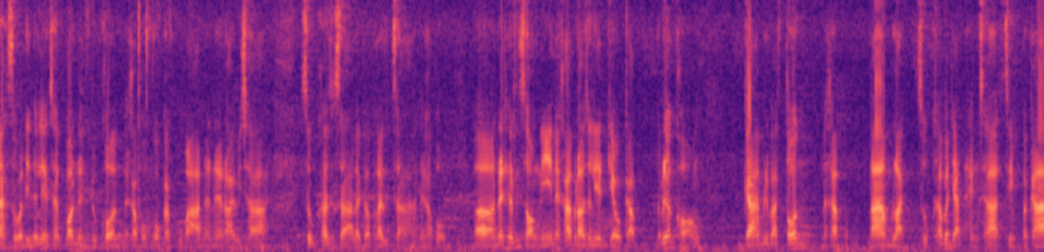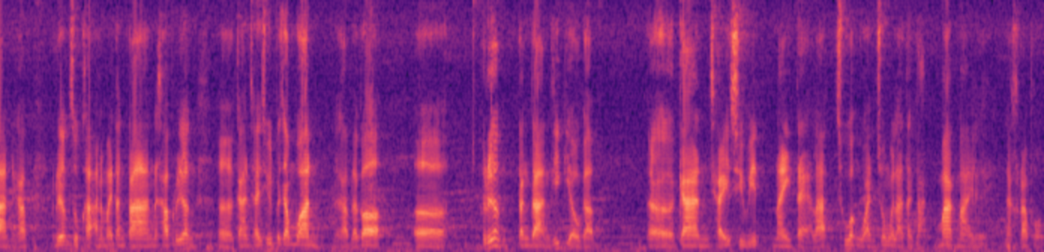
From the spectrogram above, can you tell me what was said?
อะสวัสดีนักเรียนชั้นป .1 ทุกคนนะครับผมพบกับครูบาสนะในรายวิชาสุขศึกษาและก็พละศึกษานะครับผมในเทอมที่ 2 นี้นะครับเราจะเรียนเกี่ยวกับเรื่องของการปฏิบัติตนนะครับตามหลักสุขบัญญัติแห่งชาติ 10 ประการนะครับเรื่องสุขอนามัยต่างๆนะครับเรื่องออการใช้ชีวิตประจำวันนะครับแล้วก็เเรื่องต่างๆที่เกี่ยวกับการใช้ชีวิตในแต่ละช่วงวันช่วงเวลาต่างๆ มากมายเลยนะครับผม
